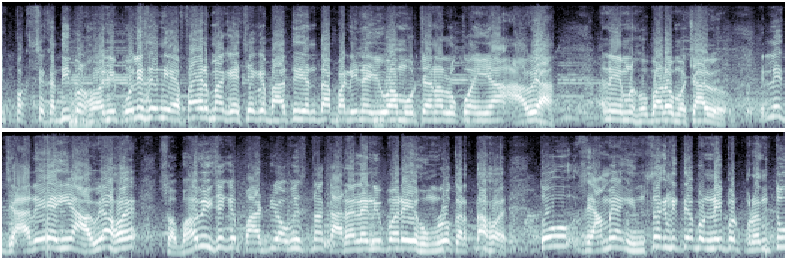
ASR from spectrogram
એક પક્ષ કદી પણ હોય નહીં. પોલીસ એની એફઆઈઆરમાં કહે છે કે ભારતીય જનતા પાર્ટીના યુવા મોરચાના લોકો અહીંયા આવ્યા અને એમણે હોબાળો મચાવ્યો. એટલે જ્યારે અહીંયા આવ્યા હોય સ્વાભાવિક છે કે પાર્ટી ઓફિસના કાર્યાલયની ઉપર એ હુમલો કરતા હોય તો સામે હિંસક રીતે પણ નહીં, પણ પરંતુ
